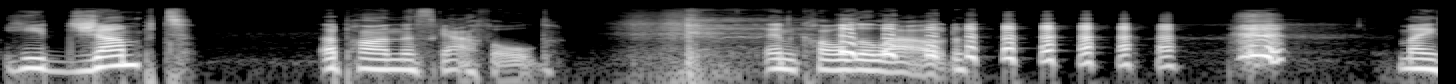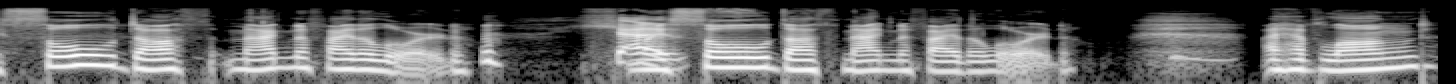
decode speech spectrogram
He jumped upon the scaffold and called aloud. My soul doth magnify the Lord, My soul doth magnify the Lord. I have longed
